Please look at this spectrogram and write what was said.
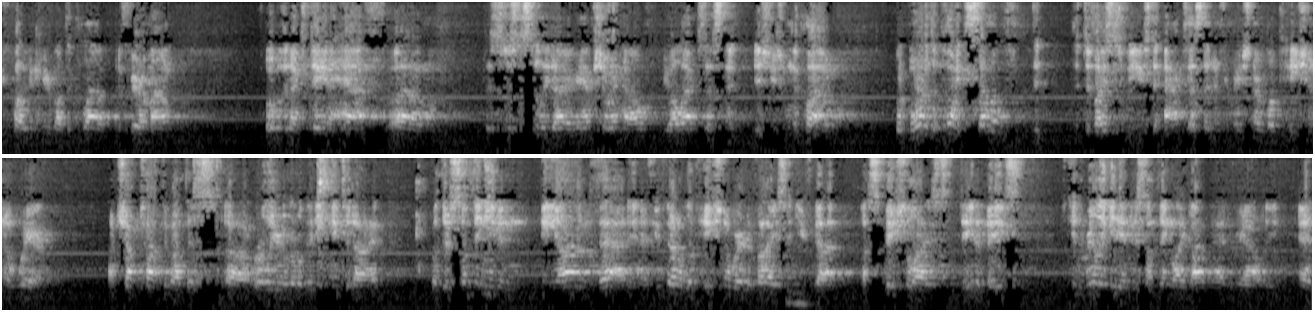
you're probably going to hear about the cloud a fair amount over the next day and a half. Um, this is just a silly diagram showing how we all access the issues from the cloud. But more to the point, some of the, the devices we use to access that information are location aware. Now, Chuck talked about this uh, earlier a little bit. He hinted on it. But there's something even beyond that. And if you've got a location aware device and you've got a spatialized database, you can really get into something like augmented reality. And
